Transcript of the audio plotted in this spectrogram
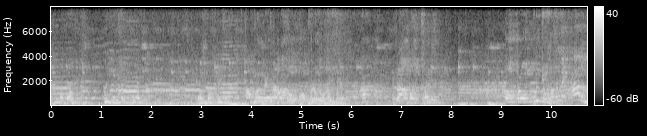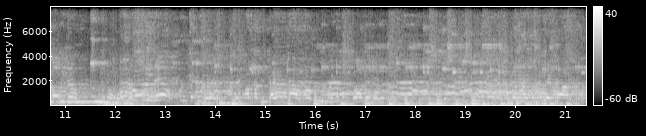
ท่านบางรายก็เห็นสมควรไตร่ตรองด้วยกันเมื่อเป็นพระประสงค์ของพระองค์ท่าน ครับกล้าบอกฉันตกลงพุทธเจุค่ะไม่เข้าลงอีกแล้วตกลงอีกแล้วมึงจะพูดอะไรเป็นความตัดสินใจของเจ้าเขาทำไมก็ต้องยอมไปหมดเลยยังไงมันก็เล่นได้อยู่แล้ว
